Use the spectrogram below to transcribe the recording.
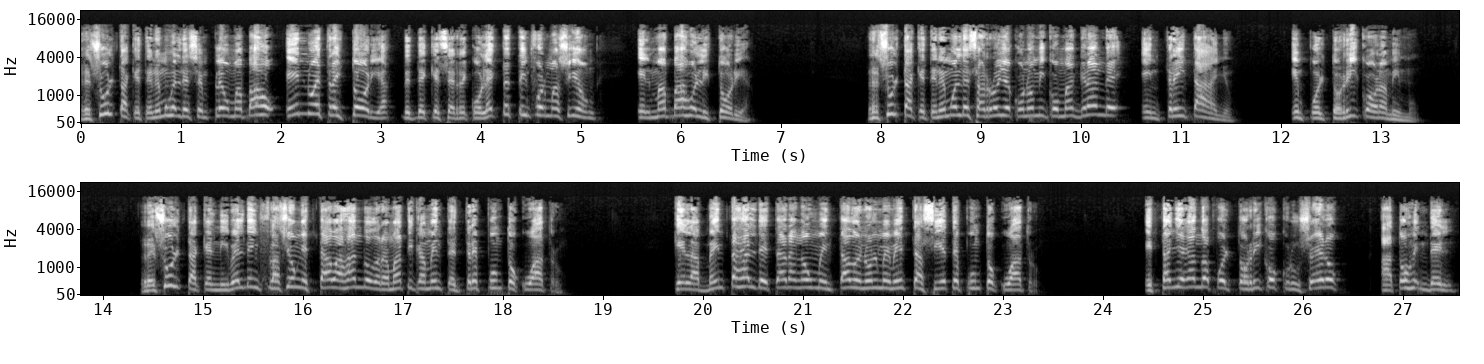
Resulta que tenemos el desempleo más bajo en nuestra historia, desde que se recolecta esta información, el más bajo en la historia. Resulta que tenemos el desarrollo económico más grande en 30 años en Puerto Rico ahora mismo. Resulta que el nivel de inflación está bajando dramáticamente el 3.4, que las ventas al detar han aumentado enormemente a 7.4. Están llegando a Puerto Rico cruceros a Tojendel.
